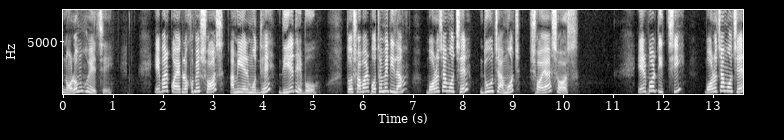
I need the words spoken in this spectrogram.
নরম হয়েছে। এবার কয়েক রকমের সস আমি এর মধ্যে দিয়ে দেব। তো সবার প্রথমে দিলাম বড় চামচের দু চামচ সয়া সস। এরপর দিচ্ছি বড় চামচের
